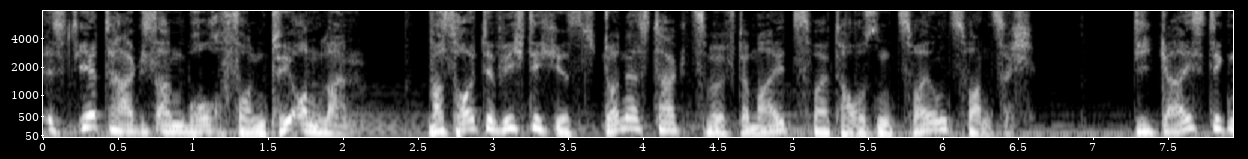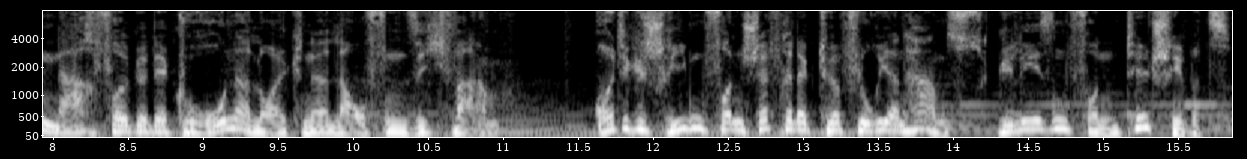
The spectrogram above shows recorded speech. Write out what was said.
ist Ihr Tagesanbruch von T-Online. Was heute wichtig ist, Donnerstag, 12. Mai 2022. Die geistigen Nachfolger der Corona-Leugner laufen sich warm. Heute geschrieben von Chefredakteur Florian Harms, gelesen von Till Schäbitz.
